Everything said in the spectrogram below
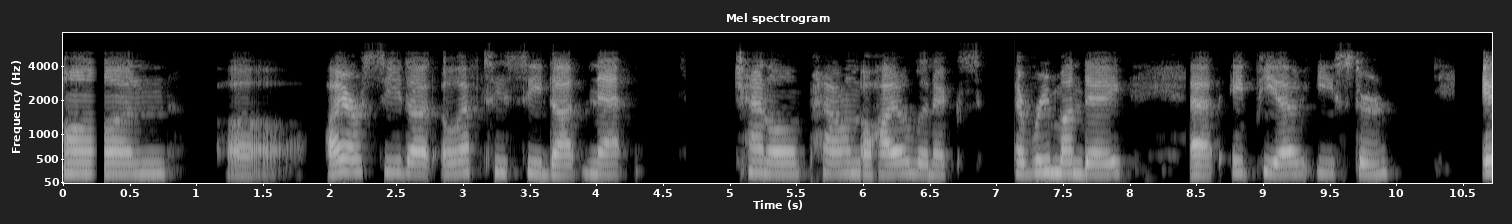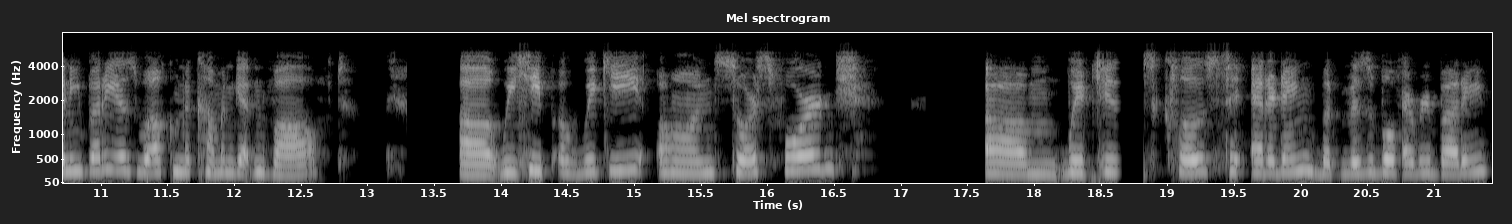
on uh, irc.oftc.net channel pound Ohio Linux every Monday at 8 p.m. Eastern. Anybody is welcome to come and get involved. Uh, we keep a wiki on SourceForge um, which is closed to editing but visible for everybody.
